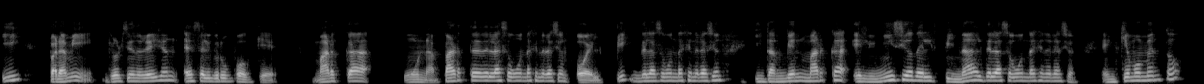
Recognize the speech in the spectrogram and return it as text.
Y para mí, Girls' Generation es el grupo que marca una parte de la segunda generación o el pic de la segunda generación y también marca el inicio del final de la segunda generación. ¿En qué momento?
